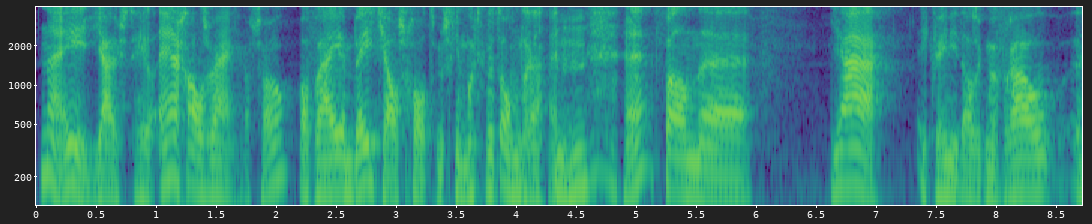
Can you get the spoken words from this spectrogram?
Nee, juist heel erg als wij of zo. Of wij een beetje als God. Misschien moeten we het omdraaien. Mhm. Van, eh, ja, ik weet niet, als ik mijn vrouw eh,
